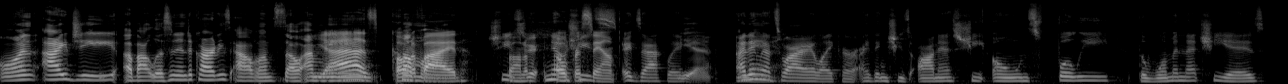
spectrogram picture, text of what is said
on IG about listening to Cardi's album. So I mean, yes, come bona on. fide. She's Bona- ve- no, Oprah she's stamp. exactly. Yeah, I, think mean, that's why I like her. I think she's honest. She owns fully the woman that she is.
